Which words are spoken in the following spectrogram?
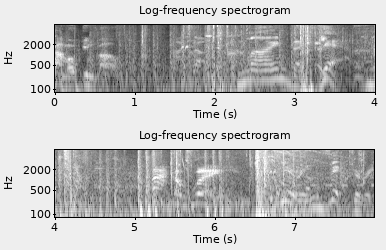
Camo inbound. Mind the gap. Back away! Nearing victory.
